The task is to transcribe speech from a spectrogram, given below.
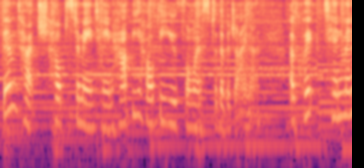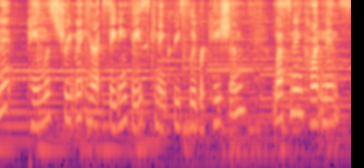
FemTouch helps to maintain happy, healthy youthfulness to the vagina. A quick 10 minute, painless treatment here at Saving Face can increase lubrication, lessen incontinence,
